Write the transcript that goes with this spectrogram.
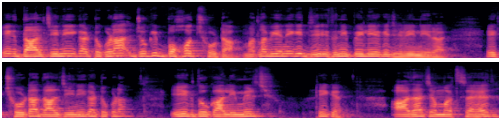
एक दालचीनी का टुकड़ा, जो कि बहुत छोटा मतलब ये नहीं कि इतनी पी लिया कि झिल नहीं रहा है। एक छोटा दालचीनी का टुकड़ा, एक दो काली मिर्च, ठीक है? आधा चम्मच शहद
